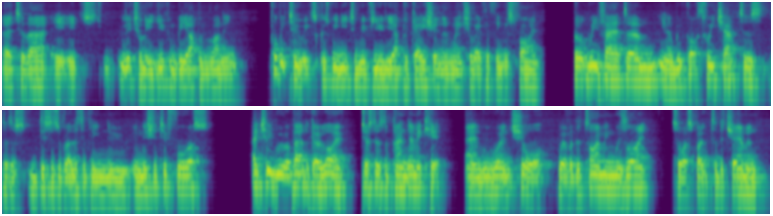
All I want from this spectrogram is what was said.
uh, to that. It, it's literally you can be up and running probably two weeks because we need to review the application and make sure everything is fine. But we've had, um, you know, we've got three chapters. That is, this is a relatively new initiative for us. Actually, we were about to go live just as the pandemic hit and we weren't sure whether the timing was right. So I spoke to the chairman.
